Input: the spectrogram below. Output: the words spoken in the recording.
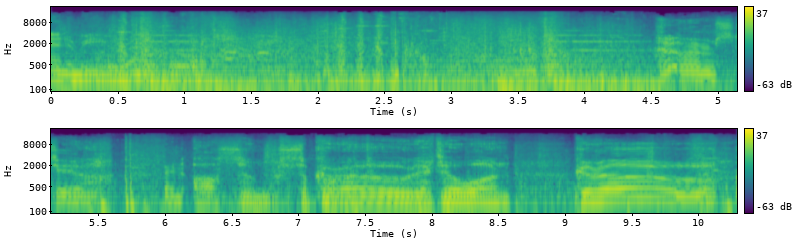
Enemy rampage. I'm still an awesome. So grow, little one. Grow!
